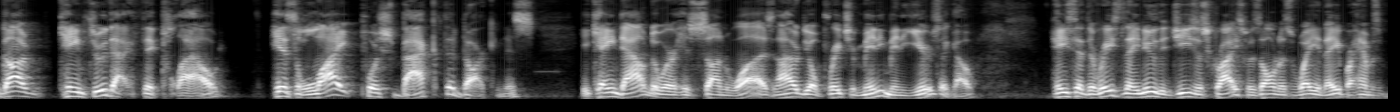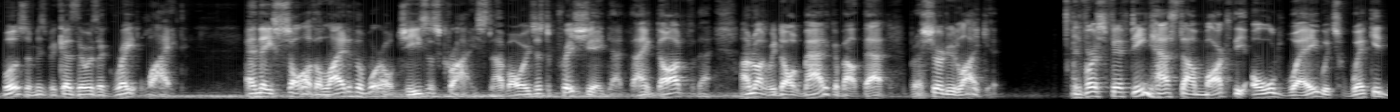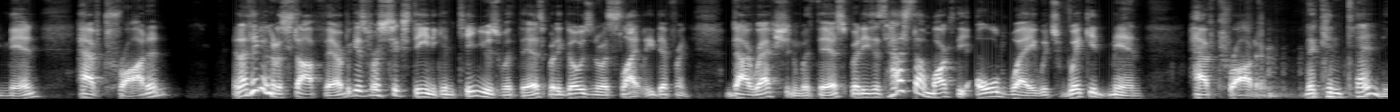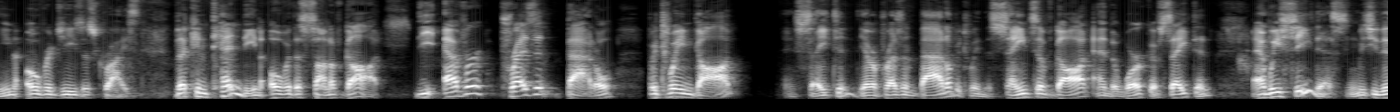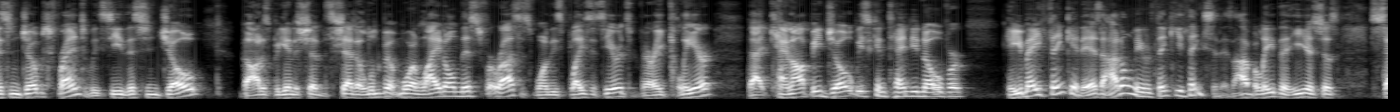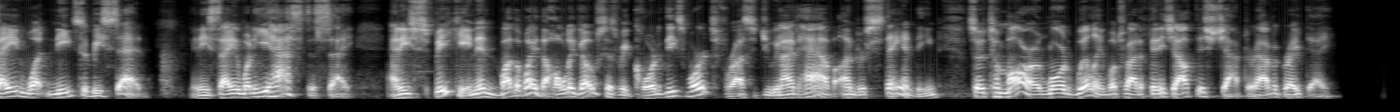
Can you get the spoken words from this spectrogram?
God came through that thick cloud. His light pushed back the darkness. He came down to where his son was, and I heard the old preacher many, many years ago. He said the reason they knew that Jesus Christ was on his way in Abraham's bosom is because there was a great light. And they saw the light of the world, Jesus Christ. And I've always just appreciated that. Thank God for that. I'm not going to be dogmatic about that, but I sure do like it. In verse 15, hast thou marked the old way which wicked men have trodden? And I think I'm going to stop there because verse 16, he continues with this, but it goes into a slightly different direction with this. But he says, Hast thou marked the old way which wicked men have trodden? The contending over Jesus Christ, the contending over the Son of God, the ever present battle between God and Satan, the ever present battle between the saints of God and the work of Satan. And we see this. And we see this in Job's friends. We see this in Job. God is beginning to shed, shed a little bit more light on this for us. It's one of these places here. It's very clear that cannot be Job he's contending over. He may think it is. I don't even think he thinks it is. I believe that he is just saying what needs to be said, and he's saying what he has to say. And he's speaking. And by the way, the Holy Ghost has recorded these words for us that you and I have understanding. So tomorrow, Lord willing, we'll try to finish out this chapter. Have a great day.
